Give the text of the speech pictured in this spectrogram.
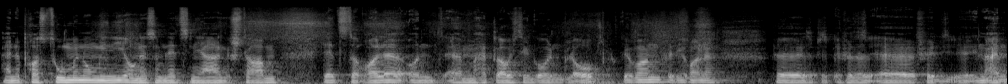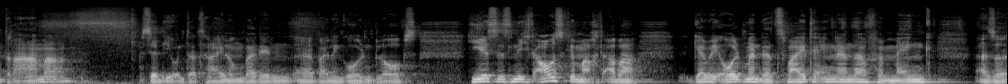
eine posthume Nominierung, ist im letzten Jahr gestorben. Letzte Rolle und ähm, hat, glaube ich, den Golden Globe gewonnen für die Rolle. Für, für das, äh, für in einem Drama. Das ist ja die Unterteilung bei den, äh, bei den Golden Globes. Hier ist es nicht ausgemacht, aber Gary Oldman, der zweite Engländer für Mank, also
